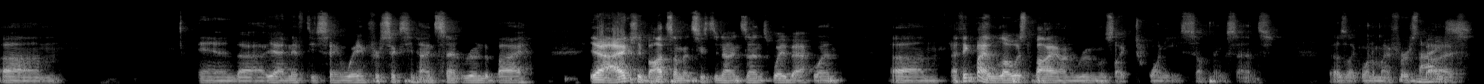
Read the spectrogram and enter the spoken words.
Um, and uh, yeah, Nifty saying waiting for 69 cent Rune to buy. Yeah, I actually bought some at 69 cents way back when. Um, I think my lowest buy on Rune was like 20 something cents. That was like one of my first nice. buys.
